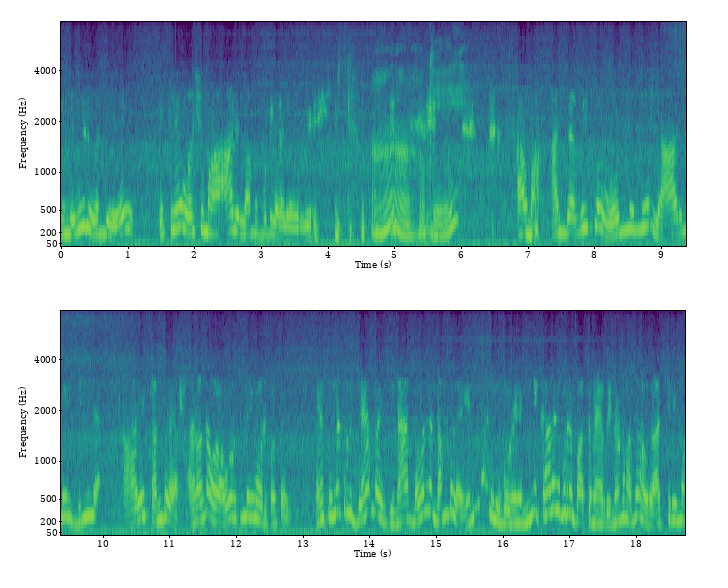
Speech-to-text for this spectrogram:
இந்த வீடு வந்து எத்தனையோ வருஷமா ஆள் இல்லாம பூட்டி கிடக்குற ஒரு வீடு. ஆமா. அந்த வீட்டுல ஒண்ணுமே யாருமே இல்ல. ஆளே தங்கல அதனால தான் அவர் அவ்வளவு சிந்தையும் அப்படி பார்த்தாரு எனக்கு உள்ளத்துல ஜேம் ஆயிடுச்சு. நான் முதல்ல நம்பல. என்ன நீங்க சொல்றீங்க? இன்னைக்கு காலையில கூட பார்த்தேன் அப்படின்னா அதான் அவர் ஆச்சரியமா.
